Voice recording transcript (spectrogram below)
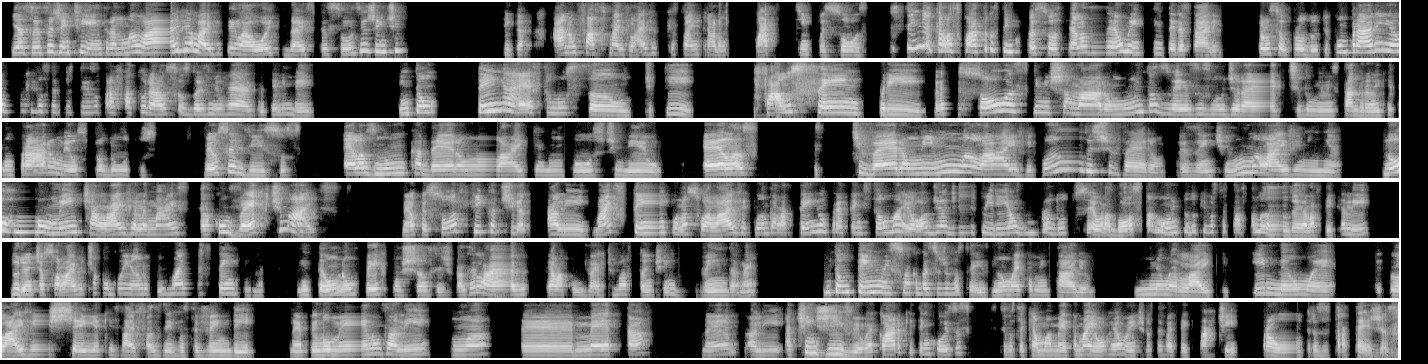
E às vezes a gente entra numa live, a live tem lá 8, 10 pessoas e a gente fica, ah, não faço mais live porque só entraram quatro, cinco pessoas. Sim, aquelas quatro, cinco pessoas, se elas realmente se interessarem pelo seu produto e comprarem, é o que você precisa para faturar os seus dois mil reais naquele mês. Então, tenha essa noção de que falo sempre, pessoas que me chamaram muitas vezes no direct do meu Instagram e que compraram meus produtos meus serviços, elas nunca deram um like num post meu, elas estiveram em uma live, quando estiveram presente em uma live minha, normalmente a live ela é mais, ela converte mais. Né? A pessoa fica ali mais tempo na sua live quando ela tem uma pretensão maior de adquirir algum produto seu. Ela gosta muito do que você está falando, aí ela fica ali durante a sua live te acompanhando por mais tempo, né? Então, não percam chances de fazer live, porque ela converte bastante em venda, né? Então, tenham isso na cabeça de vocês. Não é comentário, não é like e não é live cheia que vai fazer você vender, né? Pelo menos ali uma é, meta, né? Ali atingível. É claro que tem coisas que, se você quer uma meta maior, realmente você vai ter que partir para outras estratégias.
